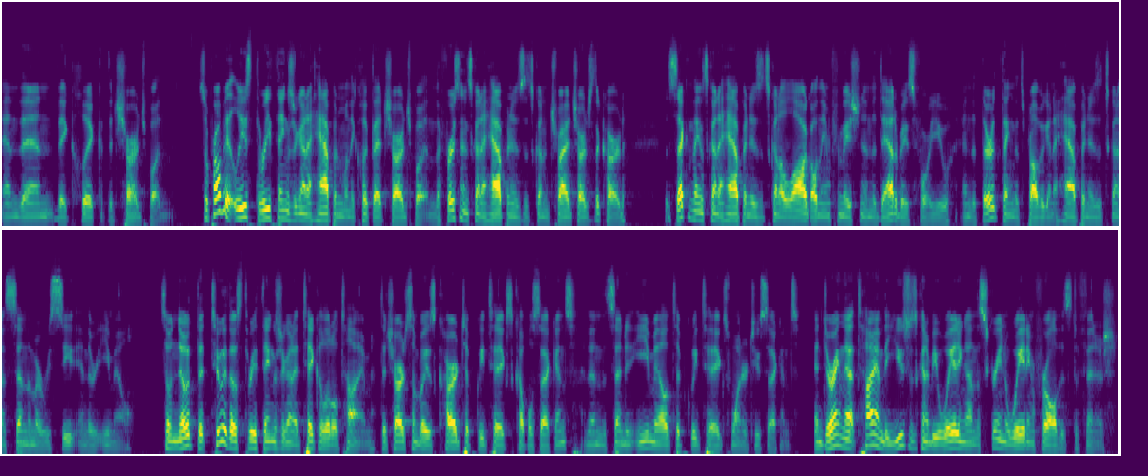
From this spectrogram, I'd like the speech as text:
and then they click the charge button. So probably at least three things are going to happen when they click that charge button. The first thing that's going to happen is it's going to try to charge the card. The second thing that's going to happen is it's going to log all the information in the database for you. And the third thing that's probably going to happen is it's going to send them a receipt in their email. So note that two of those three things are going to take a little time. To charge somebody's card typically takes a couple seconds, and then to send an email typically takes one or two seconds. And during that time, the user is going to be waiting on the screen, waiting for all this to finish.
